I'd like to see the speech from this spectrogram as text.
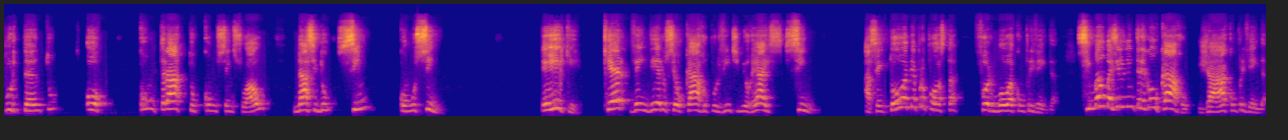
Portanto, o contrato consensual nasce do sim com o sim. Henrique, quer vender o seu carro por 20 mil reais? Sim aceitou a minha proposta, formou a compra e venda. Simão, mas ele não entregou o carro. Já há compra e venda.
